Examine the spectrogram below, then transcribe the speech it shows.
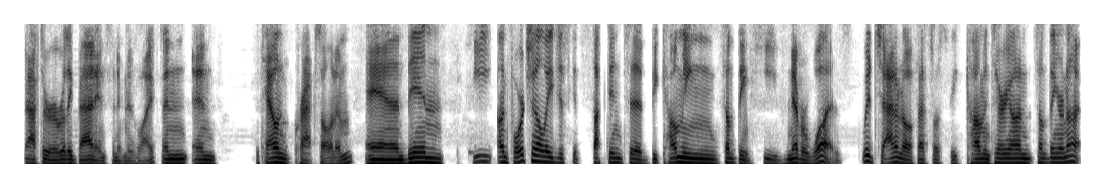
after a really bad incident in his life, and and the town craps on him, and then he unfortunately just gets sucked into becoming something he never was, which I don't know if that's supposed to be commentary on something or not,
